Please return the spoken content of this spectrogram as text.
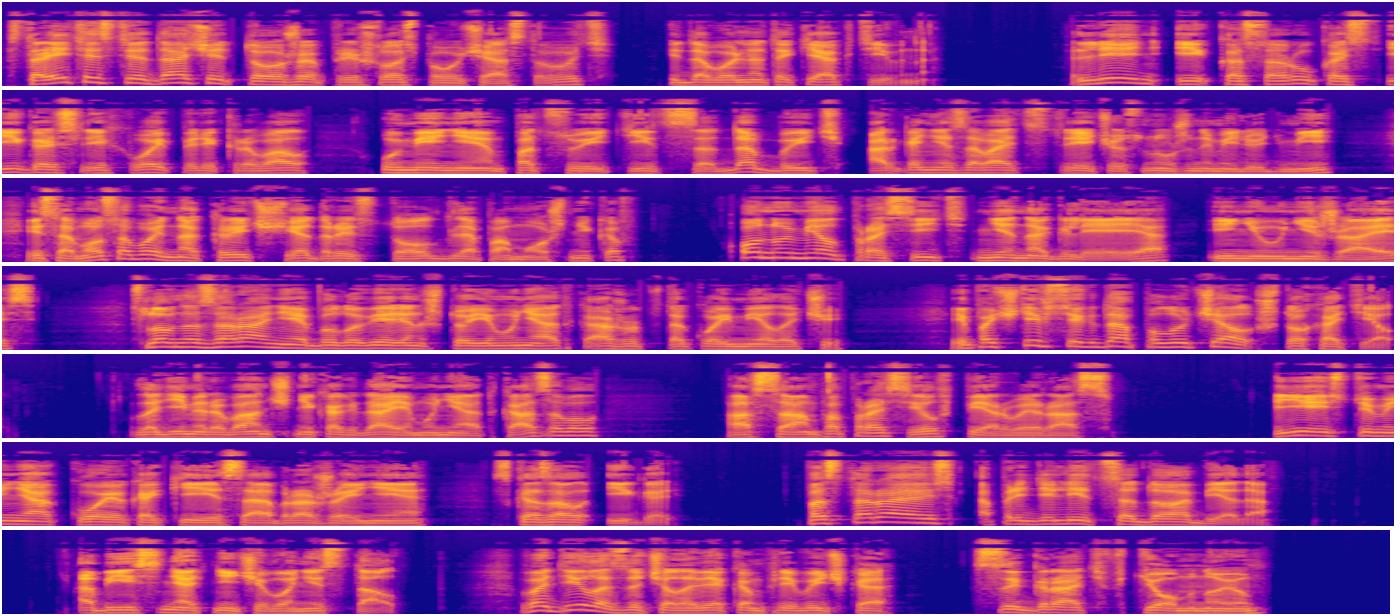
В строительстве дачи тоже пришлось поучаствовать, и довольно-таки активно. Лень и косорукость Игорь с лихвой перекрывал умением подсуетиться, добыть, организовать встречу с нужными людьми и, само собой, накрыть щедрый стол для помощников. Он умел просить не наглея и не унижаясь, словно заранее был уверен, что ему не откажут в такой мелочи, и почти всегда получал, что хотел. Владимир Иванович никогда ему не отказывал, а сам попросил в первый раз. «Есть у меня кое-какие соображения», — сказал Игорь. Постараюсь определиться до обеда. Объяснять ничего не стал. Водилась за человеком привычка сыграть в темную.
